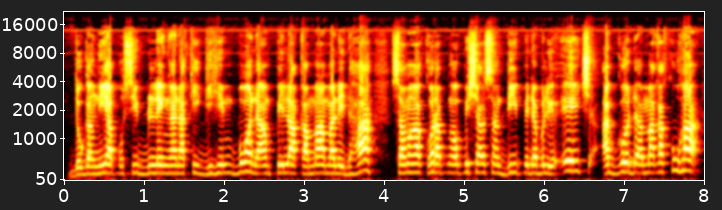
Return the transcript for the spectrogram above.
Dugang niya posible nga nakigihimbo na ang pila ka mamalidha sa mga korap nga opisyal sang DPWH agud makakuha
